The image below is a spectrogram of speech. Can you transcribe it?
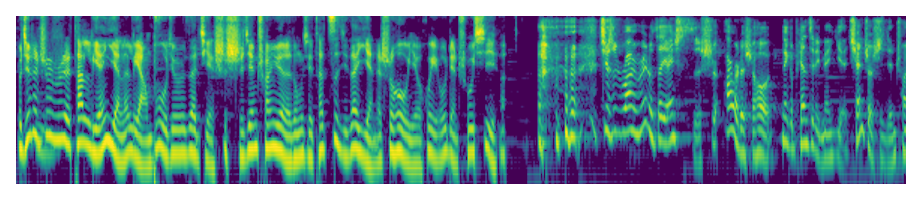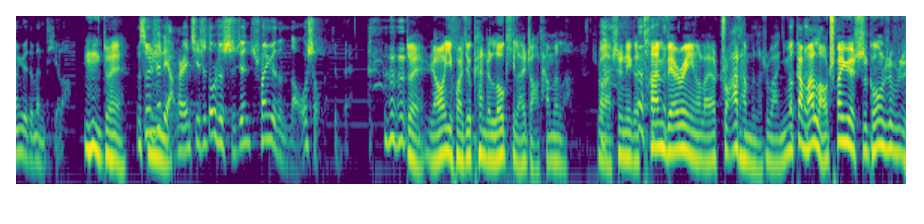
我觉得是不是他连演了两部，就是在解释时间穿越的东西，他自己在演的时候也会有点出戏啊。其实 Ryan Reynolds 在演《死侍二》的时候，那个片子里面也牵扯时间穿越的问题了。嗯，对。所以这两个人其实都是时间穿越的老手了，对不对？对。然后一会儿就看着 Loki 来找他们了，是吧？是那个 Time Variant 来要抓他们了，是吧？你们干嘛老穿越时空？是不是？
